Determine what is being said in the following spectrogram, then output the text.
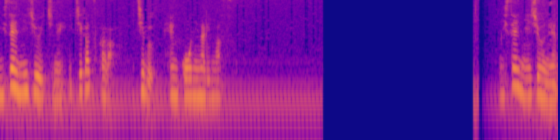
2021年1月から一部変更になります。2020年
